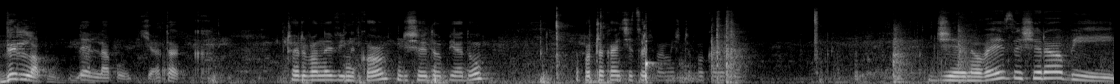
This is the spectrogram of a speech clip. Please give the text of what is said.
della Puglia. Della Puglia, tak. Czerwone winko dzisiaj do obiadu. A poczekajcie, coś wam jeszcze pokażę. Genovese się robi.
